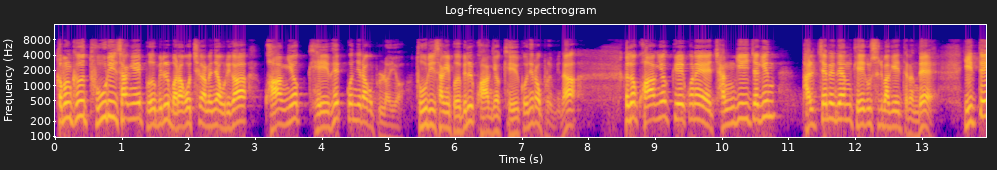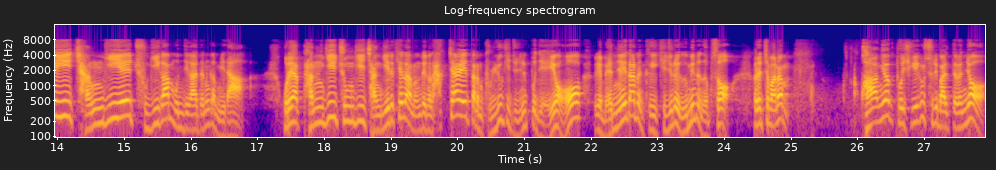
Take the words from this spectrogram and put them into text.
그러면 그 둘 이상의 범위를 뭐라고 칭하느냐 우리가 광역 계획권이라고 불러요. 둘 이상의 범위를 광역 계획권이라고 부릅니다. 그래서 광역 계획권의 장기적인 발전에 대한 계획을 수립하게 되는데 이때 이 장기의 주기가 문제가 되는 겁니다. 우리가 단기, 중기, 장기 이렇게 나누는데 그건 학자에 따른 분류 기준일 뿐이에요. 몇 년에 따른 그 기준의 의미는 없어. 그렇지만은 광역 도시계획을 수립할 때는요,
